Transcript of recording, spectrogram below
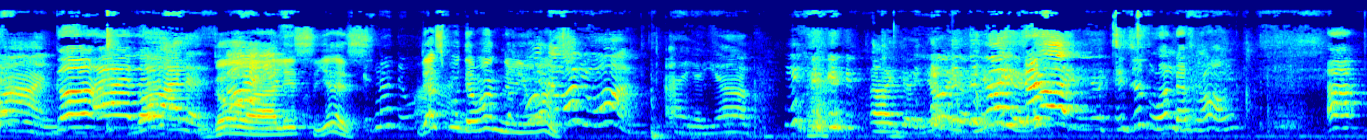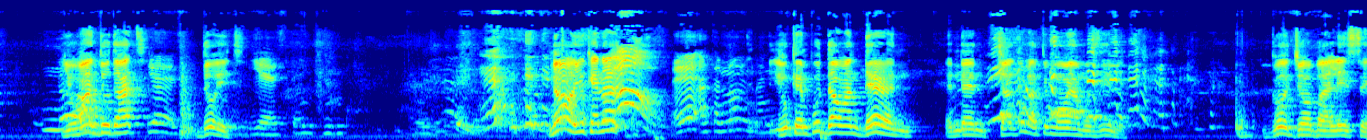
one. Go, Alice. Go, Alice. Go, Alice. Yes. It's not the one. Just put the one you want. The one you want? Ay, ay, ay. Ay, ay, ay, ay, ay, ay. It's just one that's wrong. Uh, no. You want to do that? Yes. Do it. Yes, thank you. No, you cannot. No. Eh, I cannot. You can put that one there and, and then chakula tu moya mzima. Good job, Alice. Go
